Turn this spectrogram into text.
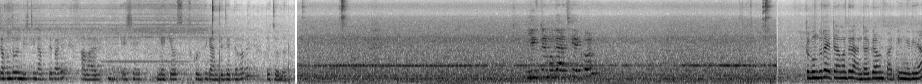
যখন তখন বৃষ্টি নামতে পারে, আবার এসে মেয়েকেও স্কুল থেকে আনতে যেতে হবে। তো চলুন। লিফটের মধ্যে আছি এখন। তো বন্ধুরা, এটা আমাদের আন্ডারগ্রাউন্ড পার্কিং এরিয়া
